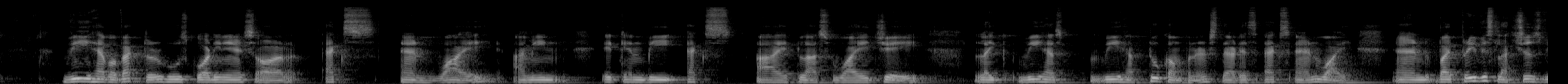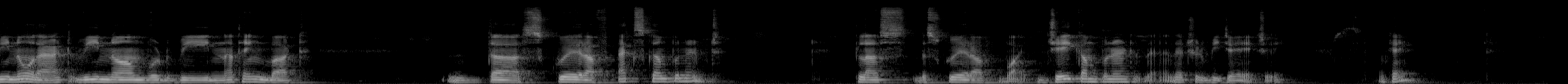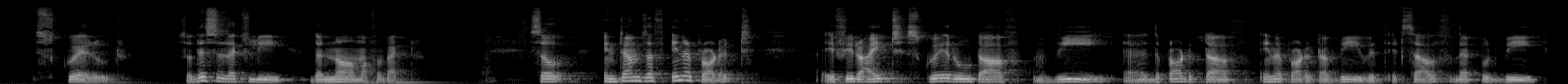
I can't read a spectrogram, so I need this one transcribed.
we have a vector whose coordinates are x and y. I mean it can be xi plus yj like we has we have two components that is x and y. And by previous lectures we know that v norm would be nothing but the square of x component plus the square of y. J component that should be j actually. Okay square root. So this is actually the norm of a vector. So in terms of inner product if we write square root of v uh, the product of inner product of v with itself that would be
